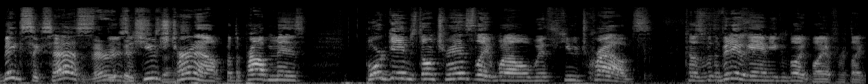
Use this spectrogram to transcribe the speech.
Big success. Very There's a huge success. turnout, but the problem is board games don't translate well with huge crowds. Because with a video game, you can play, play it for like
